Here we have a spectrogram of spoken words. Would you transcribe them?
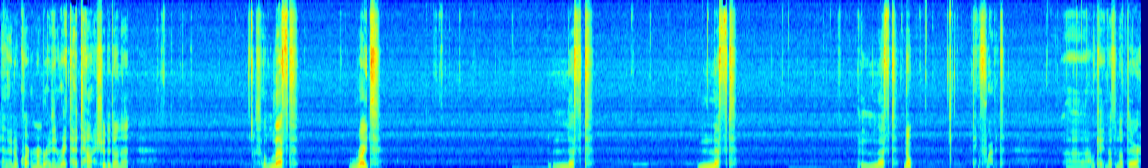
And I don't quite remember. I didn't write that down. I should have done that. So left, right, left, left, left. Nope. Dang fwabbit. Uh, okay, nothing up there.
